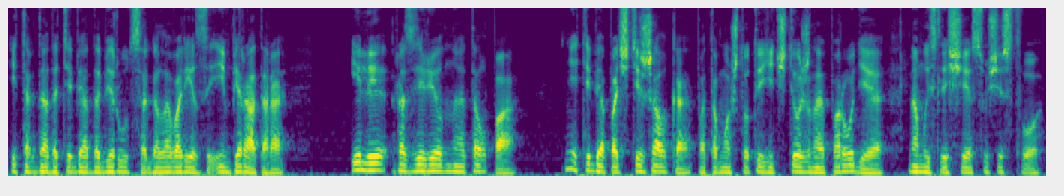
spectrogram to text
и тогда до тебя доберутся головорезы императора или разъяренная толпа. Мне тебя почти жалко, потому что ты ничтожная пародия на мыслящее существо.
